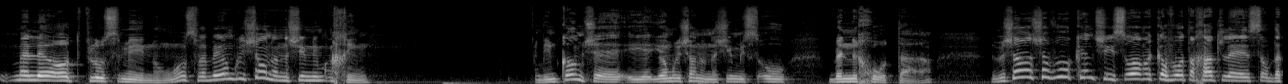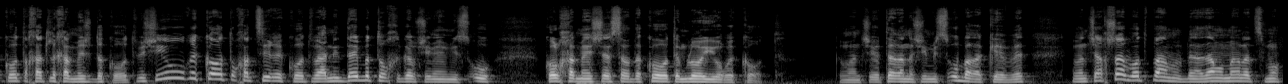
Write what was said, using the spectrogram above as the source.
מלאות פלוס מינוס, וביום ראשון אנשים נמעכים. במקום שיום ראשון אנשים ייסעו בניחותא, ובשאר השבוע, כן, שייסעו הרכבות אחת לעשר דקות, אחת לחמש דקות, ושיהיו ריקות או חצי ריקות, ואני די בטוח, אגב, שאם הם ייסעו כל חמש-עשר דקות, הם לא יהיו ריקות. כיוון שיותר אנשים ייסעו ברכבת, כיוון שעכשיו, עוד פעם, הבן אדם אומר לעצמו,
